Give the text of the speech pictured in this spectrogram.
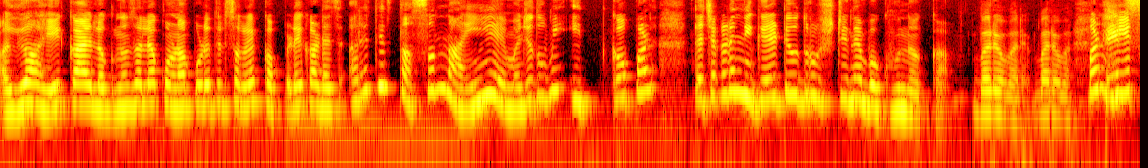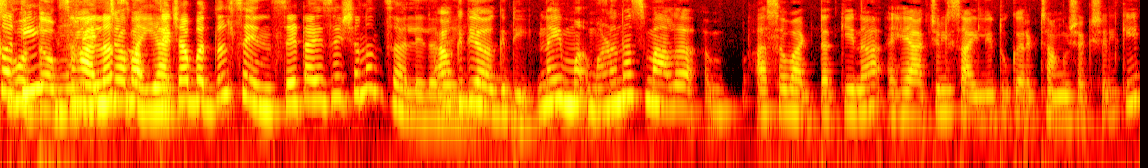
अय्या हे काय लग्न झाल्या कोणापुढे तरी सगळे कपडे काढायचे अरे ते तसं नाहीये म्हणजे तुम्ही इतकं पण त्याच्याकडे निगेटिव्ह दृष्टीने बघू नका बरोबर आहे बरोबर पण हे कधी झालंच नाही बाबतीत- याच्याबद्दल सेन्सिटायझेशनच झालेलं अगदी. अगदी नाही म्हणूनच मला असं वाटतं की ना हे ऍक्च्युली सायली तू करेक्ट सांगू शकशील की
